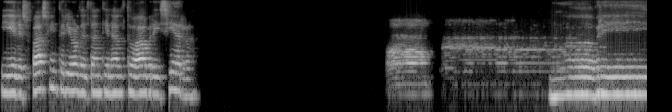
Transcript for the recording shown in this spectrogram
y el espacio interior del Tantien alto abre y cierra. Abre.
